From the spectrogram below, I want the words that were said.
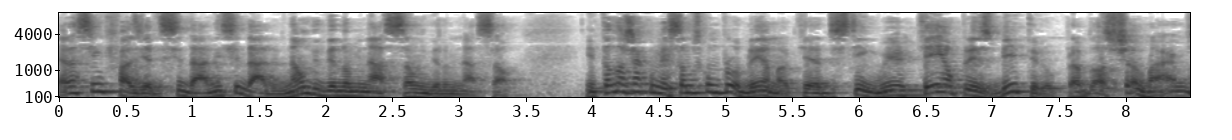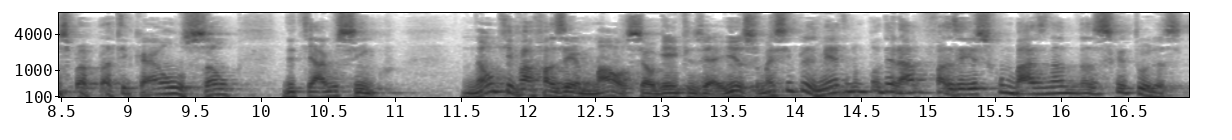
Era assim que fazia, de cidade em cidade, não de denominação em denominação. Então nós já começamos com um problema, que é distinguir quem é o presbítero para nós chamarmos para praticar a unção de Tiago 5. Não que vá fazer mal se alguém fizer isso, mas simplesmente não poderá fazer isso com base nas Escrituras.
